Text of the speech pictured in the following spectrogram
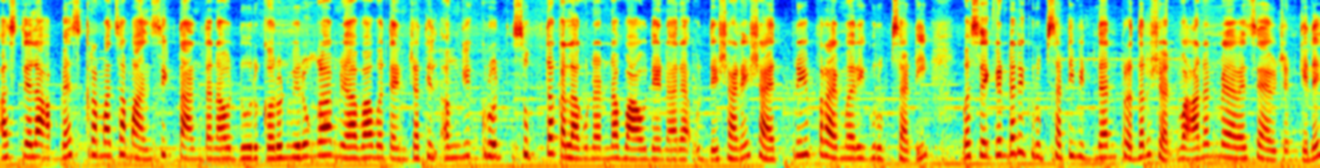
असलेला अभ्यासक्रमाचा मानसिक ताणतणाव दूर करून विरुंगळा मिळावा व त्यांच्यातील अंगीकृत सुप्त कलागुणांना वाव देणाऱ्या उद्देशाने शाळेत प्री प्रायमरी ग्रुपसाठी व सेकंडरी ग्रुपसाठी विज्ञान प्रदर्शन व आनंद मेळाव्याचे आयोजन केले.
